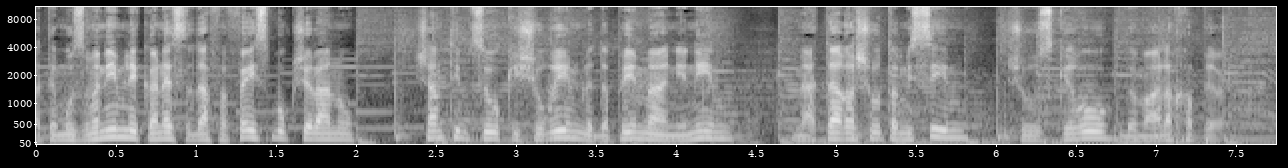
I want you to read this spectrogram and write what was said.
אתם מוזמנים להיכנס לדף הפייסבוק שלנו, שם תמצאו קישורים לדפים מעניינים מאתר רשות המיסים שהוזכרו במהלך הפרק.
